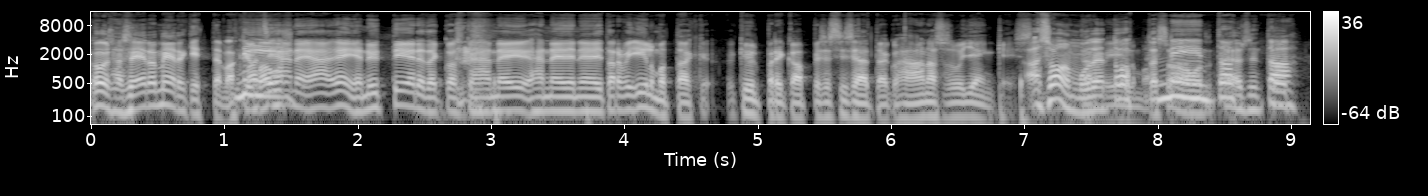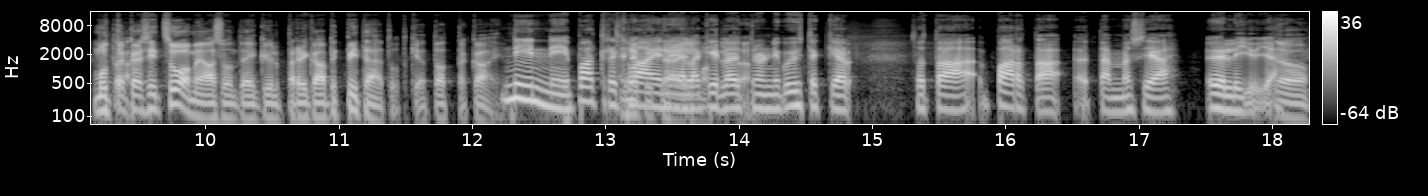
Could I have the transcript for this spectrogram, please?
Olisihan se ero merkittävä. Niin. Kyllä Hän ei, hän ei nyt tiedetä, koska hän ei, hän ei, ei tarvi ilmoittaa kylppärikaappisen sisältöä, kun hän asuu Jenkeissä. Ah, se on muuten totta. ilmoittaa. Se Niin, on täysin totta. totta. Mutta kai sitten Suomen asuntojen kylppärikaapit pitää tutkia, totta kai. Niin, niin. Patrick Laineellakin löytynyt niinku yhtäkkiä tota, parta tämmöisiä öljyjä. Joo.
